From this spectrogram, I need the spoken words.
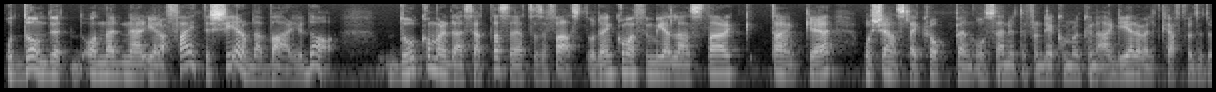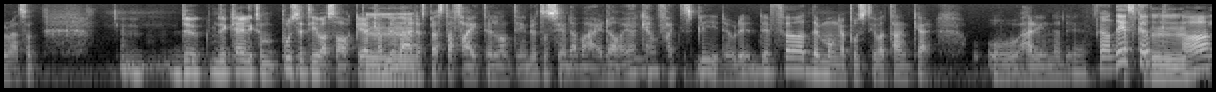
Och, de, du vet, och när, när era fighters ser dem där varje dag. Då kommer den där sätta sig, sätta sig fast. Och den kommer förmedla en stark tanke och känsla i kroppen. Och sen utifrån det kommer du kunna agera väldigt kraftfullt utifrån det här. Så att, du, det kan ju liksom positiva saker. Jag kan bli världens bästa fighter eller någonting. Du vet, och se det varje dag. Jag kan faktiskt bli det. Och det, det föder många positiva tankar. Och här inne, det... Ja det ska upp. Ja,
